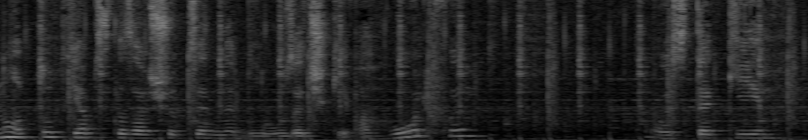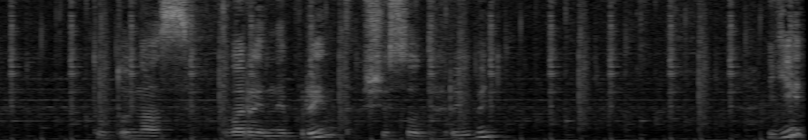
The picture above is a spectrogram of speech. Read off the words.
Ну, тут я б сказав, що це не блузочки, а гольфи. Ось такі. Тут у нас тваринний принт 600 гривень. Є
